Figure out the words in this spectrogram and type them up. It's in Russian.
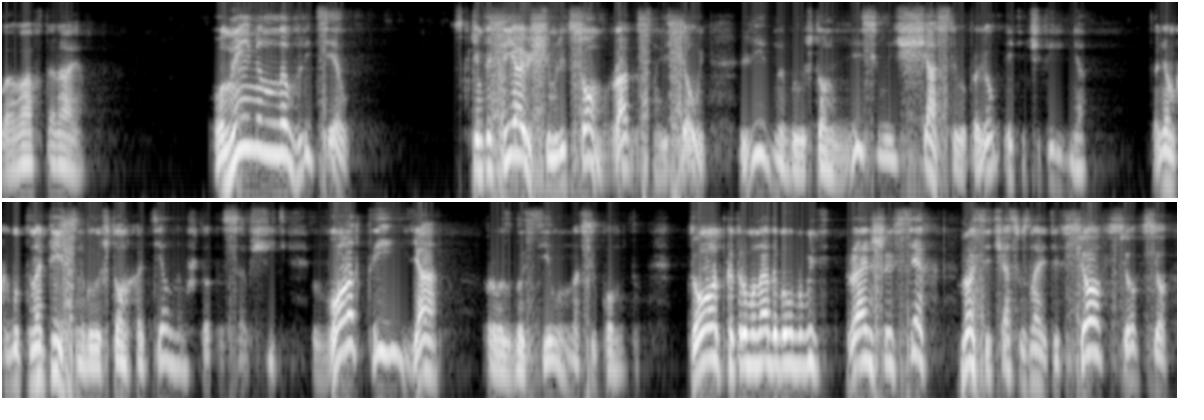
Глава вторая. Он именно влетел. С каким-то сияющим лицом, радостный, веселый. Видно было, что он весело и счастливо провел эти четыре дня. На нем как будто написано было, что он хотел нам что-то сообщить. «Вот и я!» — провозгласил он на всю комнату. «Тот, которому надо было бы быть раньше всех, но сейчас узнаете все, все, все.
